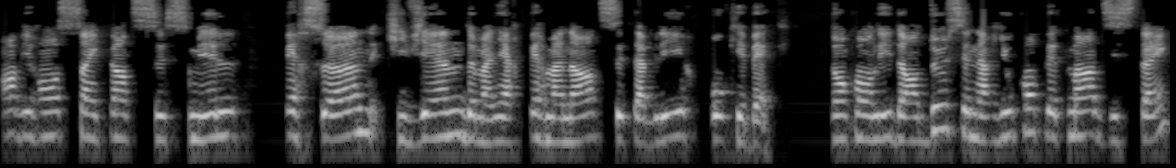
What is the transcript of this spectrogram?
environ 56 000 personnes qui viennent de manière permanente s'établir au Québec. Donc, on est dans deux scénarios complètement distincts.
